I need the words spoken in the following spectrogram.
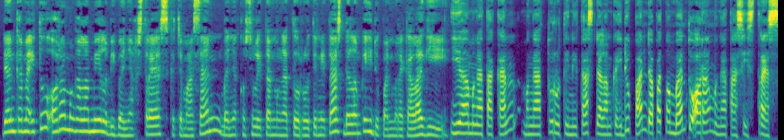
Dan karena itu orang mengalami lebih banyak stres, kecemasan, banyak kesulitan mengatur rutinitas dalam kehidupan mereka lagi. Ia mengatakan mengatur rutinitas dalam kehidupan dapat membantu orang mengatasi stres.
